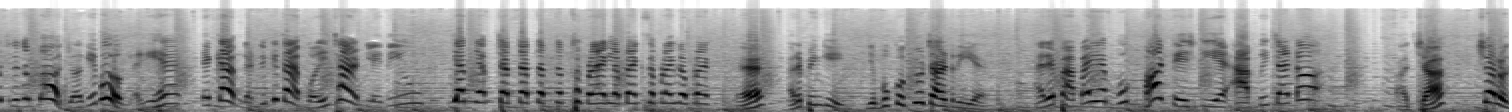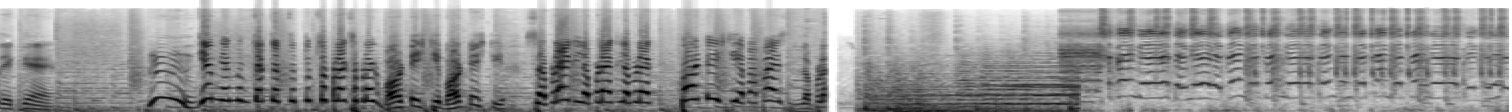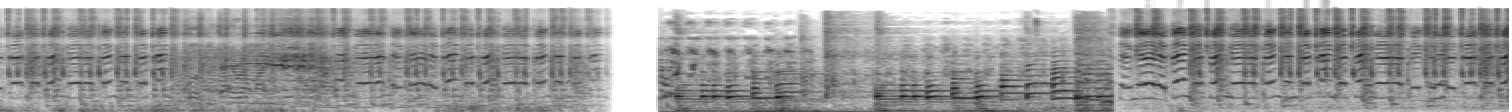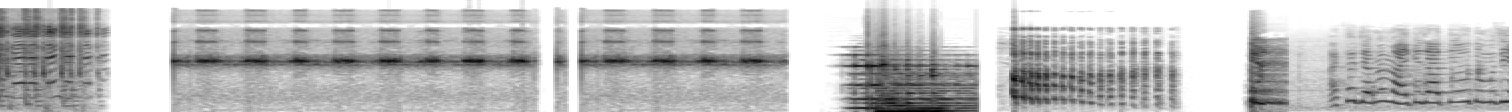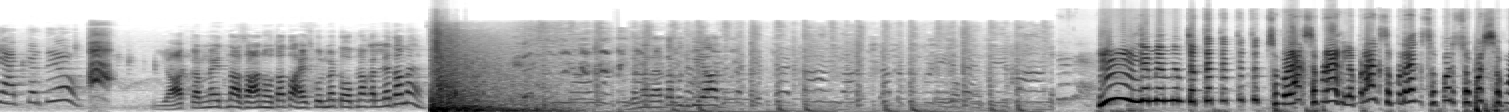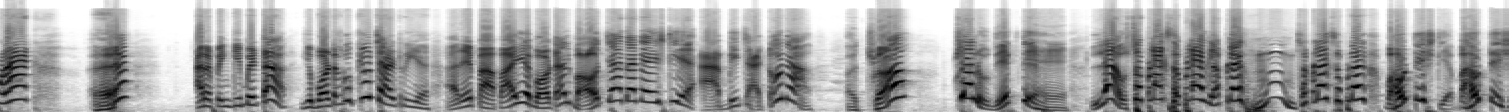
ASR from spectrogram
मुझे तो बहुत ज़ोर की भूख लगी है। एक काम करती हूँ किताब को ही छाट लेती हूँ। यम यम चप चप चप चप सपड़ैक लपड़ैक सपड़ैक लपड़ैक है? अरे पिंकी ये बुक को क्यों चाट रही है? अरे पापा ये बुक बहुत टेस्टी है आप भी चाटो। अच्छा चलो देखते हैं। हम्म यम यम यम चप चप चप चप सपड़ैक सपड़ैक बहुत टेस्टी है बहुत टेस्टी है। सपड़ैक लपड़ैक लपड़ैक बहुत टेस्टी है पापा लपड़ा जब मैं मायके जाती हूँ तो मुझे याद करते हो? याद करना इतना आसान होता तो हाई स्कूल में टॉप ना कर लेता मैं। मुझे ना रहता कुछ भी याद। हम्म यम यम यम चप चप चप चप चप सपड़ैक सपड़ैक लपड़ैक सपड़ैक सपड़ सपड़ सपड़ैक है? अरे पिंकी बेटा ये बॉटल को क्यों चाट रही है? अरे पापा ये बॉटल बहुत ज़्यादा टेस्टी है आप भी चाटो ना। अच्छा? चलो देखते हैं। लाओ सपड़ाक सपड़ाक लपड़ाक हम्म सपड़ाक सपड़ाक बहुत टेस्टी है, बहुत टेस्टी।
